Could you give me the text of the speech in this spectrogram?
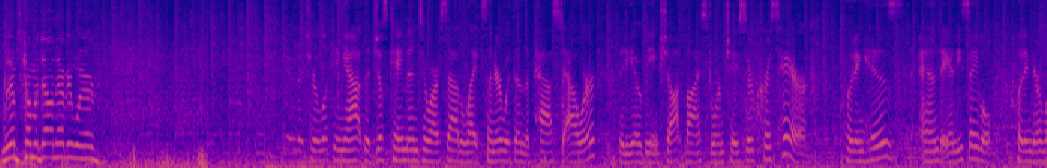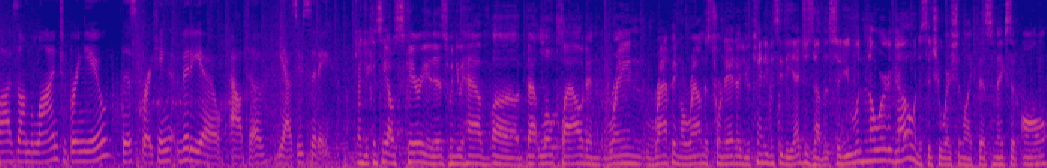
Limbs coming down everywhere you're looking at that just came into our satellite center within the past hour. Video being shot by storm chaser Kris Hair, putting his and Andy Sable putting their lives on the line to bring you this breaking video out of Yazoo City. And you can see how scary it is when you have uh, that low cloud and rain wrapping around this tornado. You can't even see the edges of it, so you wouldn't know where to go in a situation like this. It makes it all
